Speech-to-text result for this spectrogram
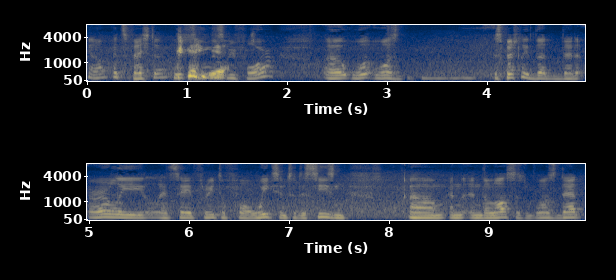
You know, it's Vechta. We've seen yeah. this before. Uh, what was especially that that early, let's say three to four weeks into the season, um, and and the losses was that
